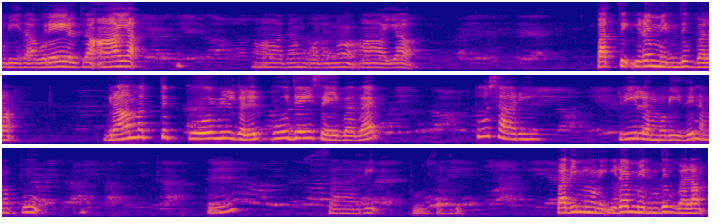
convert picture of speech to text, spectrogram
முடியுதா? ஒரே எழுத்து தான் ஆயா. ஆ தான் போடணும் ஆயா. பத்து இடமிருந்து பலம் கிராமத்து கோவில்களில் பூஜை செய்பவர் பூசாரி. ரீல முடியுது. நம்ம பூ பூ சாரி பூசாரி. பதிமூணு இடமிருந்து வளம்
